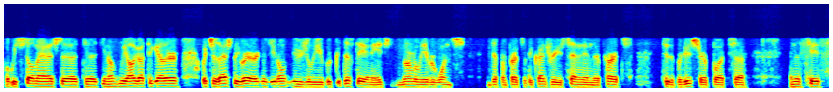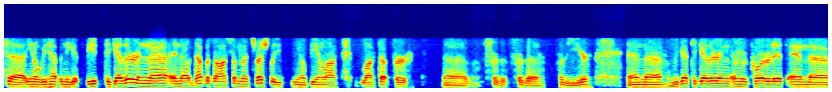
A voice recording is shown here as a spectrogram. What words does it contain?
But we still managed to, to, you know, we all got together, which is actually rare because you don't usually, this day and age, normally everyone's in different parts of the country sending in their parts to the producer. But uh, in this case, uh, you know, we happened to get beat together, and uh, and uh, that was awesome, especially you know being locked locked up for uh, for the for the for the year, and uh, we got together and, and recorded it, and uh,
